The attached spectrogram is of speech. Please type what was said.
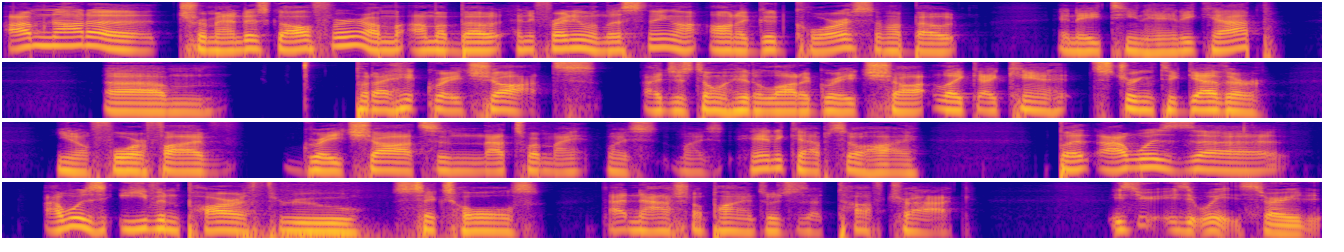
I'm not a tremendous golfer. I'm I'm about and for anyone listening on, on a good course, I'm about an 18 handicap. Um, but I hit great shots. I just don't hit a lot of great shot. Like I can't string together, you know, four or five great shots, and that's why my my my handicap's so high. But I was uh I was even par through six holes at National Pines, which is a tough track. Is your is it wait, sorry to,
